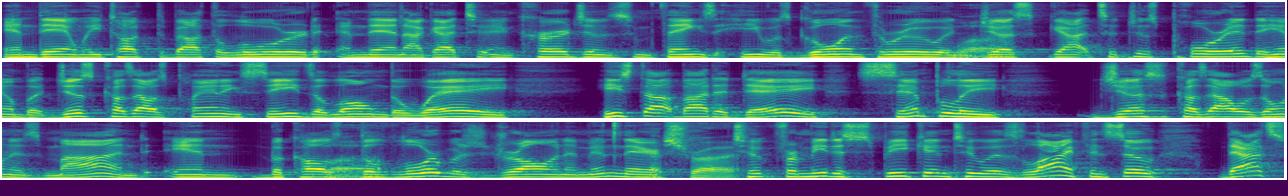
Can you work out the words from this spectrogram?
and then we talked about the Lord, and then I got to encourage him some things that he was going through, and just got to just pour into him. But just because I was planting seeds along the way, he stopped by today simply just because I was on his mind, and because the Lord was drawing him in there That's right. to, for me to speak into his life. And so that's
